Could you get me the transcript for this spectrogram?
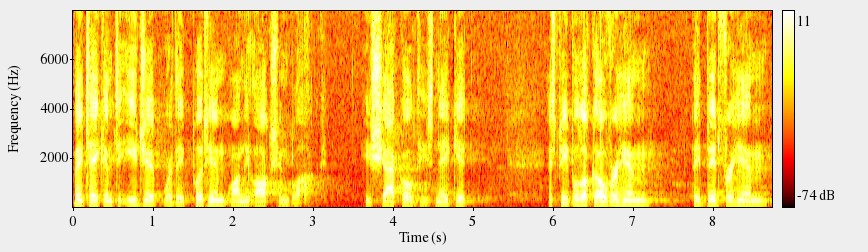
They take him to Egypt, where they put him on the auction block. He's shackled, he's naked. As people look over him, they bid for him.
